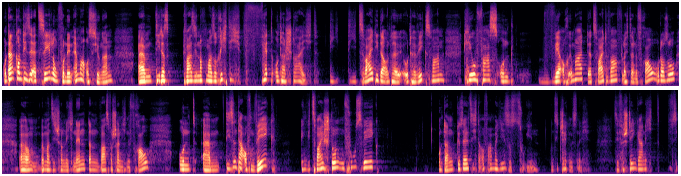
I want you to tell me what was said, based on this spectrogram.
Und dann kommt diese Erzählung von den Emmaus-Jüngern, ähm, die das quasi nochmal so richtig fett unterstreicht. Die, die zwei, die da unter, unterwegs waren, Keophas und wer auch immer, der zweite war, vielleicht seine Frau oder so, ähm, wenn man sie schon nicht nennt, dann war es wahrscheinlich eine Frau. Und ähm, die sind da auf dem Weg, irgendwie zwei Stunden Fußweg, und dann gesellt sich da auf einmal Jesus zu ihnen. Und sie checken es nicht. Sie verstehen gar nicht, sie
